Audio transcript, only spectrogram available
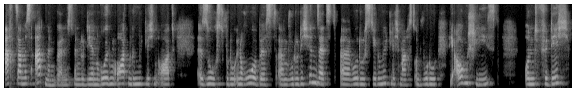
achtsames Atmen gönnst, wenn du dir einen ruhigen Ort, einen gemütlichen Ort äh, suchst, wo du in Ruhe bist, ähm, wo du dich hinsetzt, äh, wo du es dir gemütlich machst und wo du die Augen schließt und für dich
